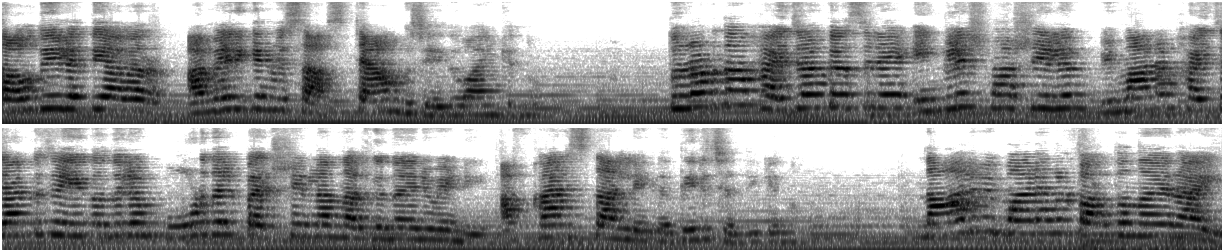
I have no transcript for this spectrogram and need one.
സൗദിയിലെത്തിയ അവർ അമേരിക്കൻ വിസ സ്റ്റാമ്പ് ചെയ്ത് വാങ്ങിക്കുന്നു. തുടർന്ന് ഹൈജാക്കേഴ്സിനെ ഇംഗ്ലീഷ് ഭാഷയിലും വിമാനം ഹൈജാക്ക് ചെയ്യുന്നതിലും കൂടുതൽ പരിശീലനം നൽകുന്നതിനു വേണ്ടി അഫ്ഗാനിസ്ഥാനിലേക്ക് തിരിച്ചെത്തിക്കുന്നു. നാല് വിമാനങ്ങൾ പറത്തുന്നതിനായി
